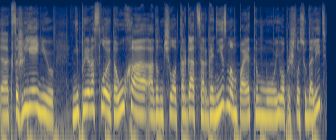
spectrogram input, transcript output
Э, к сожалению, не приросло это ухо, оно начало отторгаться организмом, поэтому его пришлось удалить,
